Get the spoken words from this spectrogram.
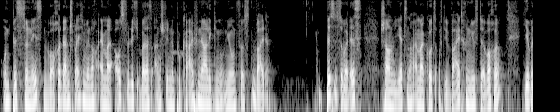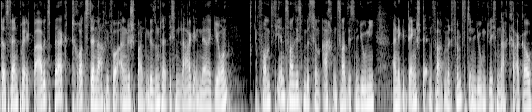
Und bis zur nächsten Woche. Dann sprechen wir noch einmal ausführlich über das anstehende Pokalfinale gegen Union Fürstenwalde. Bis es soweit ist, schauen wir jetzt noch einmal kurz auf die weiteren News der Woche. Hier wird das Fanprojekt Babelsberg trotz der nach wie vor angespannten gesundheitlichen Lage in der Region vom 24. bis zum 28. Juni eine Gedenkstättenfahrt mit 15 Jugendlichen nach Krakau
